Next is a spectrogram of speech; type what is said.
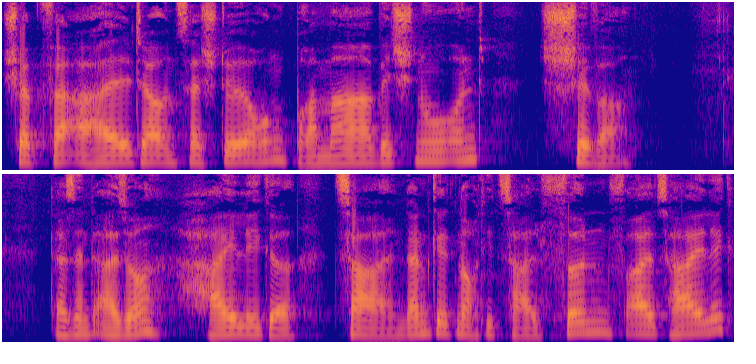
Schöpfer, Erhalter und Zerstörung, Brahma, Vishnu und Shiva. Das sind also heilige Zahlen. Dann gilt noch die Zahl 5 als heilig.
